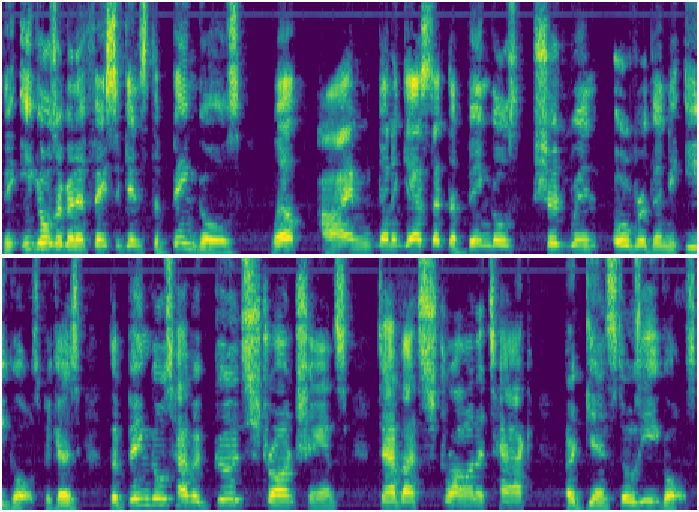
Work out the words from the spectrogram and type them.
the Eagles are going to face against the Bengals, well, I'm going to guess that the Bengals should win over than the Eagles because the Bengals have a good, strong chance to have that strong attack against those Eagles,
